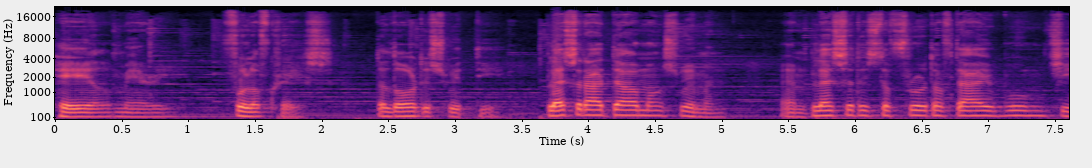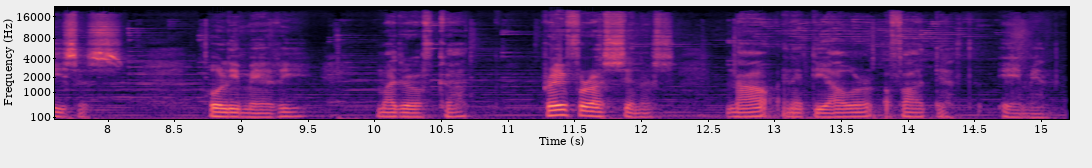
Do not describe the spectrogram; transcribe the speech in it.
Hail Mary, full of grace, the Lord is with thee. Blessed art thou amongst women, and blessed is the fruit of thy womb, Jesus. Holy Mary, Mother of God, pray for us sinners, now and at the hour of our death. Amen.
